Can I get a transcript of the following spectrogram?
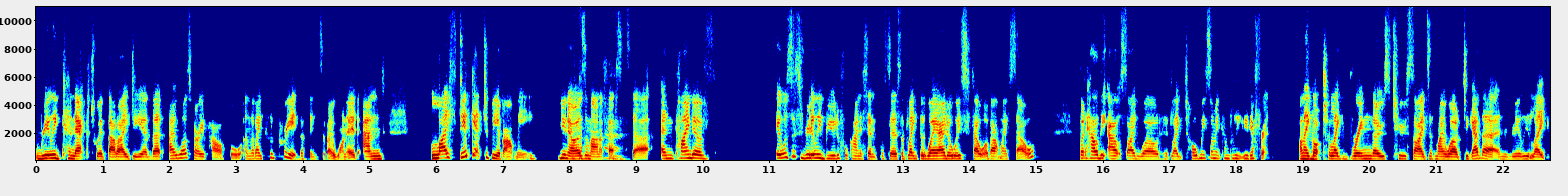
really connect with that idea that I was very powerful and that I could create the things that I wanted. And life did get to be about me, you know, yeah. as a manifester. And kind of, it was this really beautiful kind of synthesis of like the way I'd always felt about myself, but how the outside world had like told me something completely different. And mm-hmm. I got to like bring those two sides of my world together and really like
